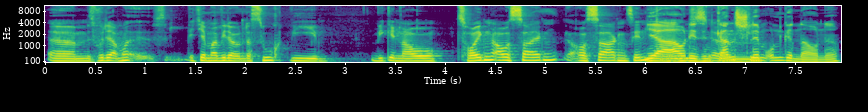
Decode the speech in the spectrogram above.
ähm, es wurde ja, immer, es wird ja mal wieder untersucht, wie, wie genau Zeugenaussagen Aussagen sind. Ja, und, die sind ganz ähm, schlimm ungenau, ne?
